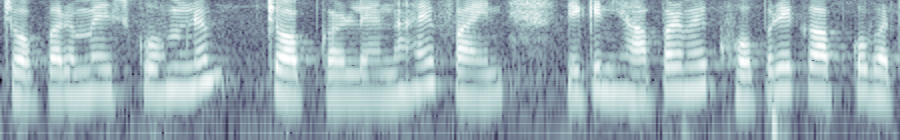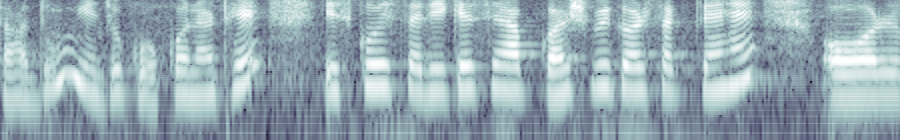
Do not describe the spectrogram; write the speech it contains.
चॉपर में इसको हमने चॉप कर लेना है फ़ाइन लेकिन यहाँ पर मैं खोपरे का आपको बता दूँ, ये जो कोकोनट है, इसको इस तरीके से आप क्रश भी कर सकते हैं और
